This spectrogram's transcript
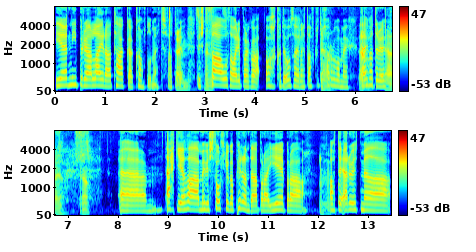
ég er nýbyrja að læra að taka compliment, fattur við, þú veist, þá, þá er ég bara eitthvað, ó, hvað þetta er óþægilegt, af Já. þetta horfa mig, eða, fattur við, Já, já, já. Um, ekki að það, mér finnst fólk eitthvað pyrrandi að bara, ég bara, Mhm. átti erfitt með að,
